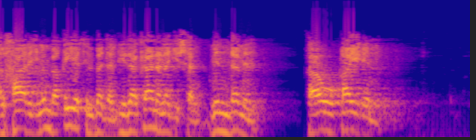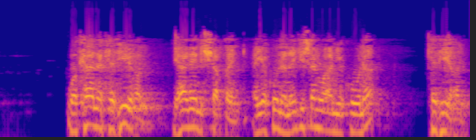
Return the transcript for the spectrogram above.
الخارج من بقية البدن إذا كان نجسا من دم أو قيء وكان كثيرا بهذين الشرطين أن يكون نجسا وأن يكون كثيرا.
